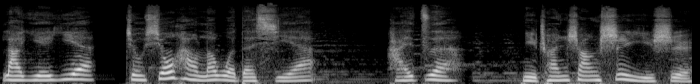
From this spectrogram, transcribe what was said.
老爷爷就修好了我的鞋。孩子，你穿上试一试。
